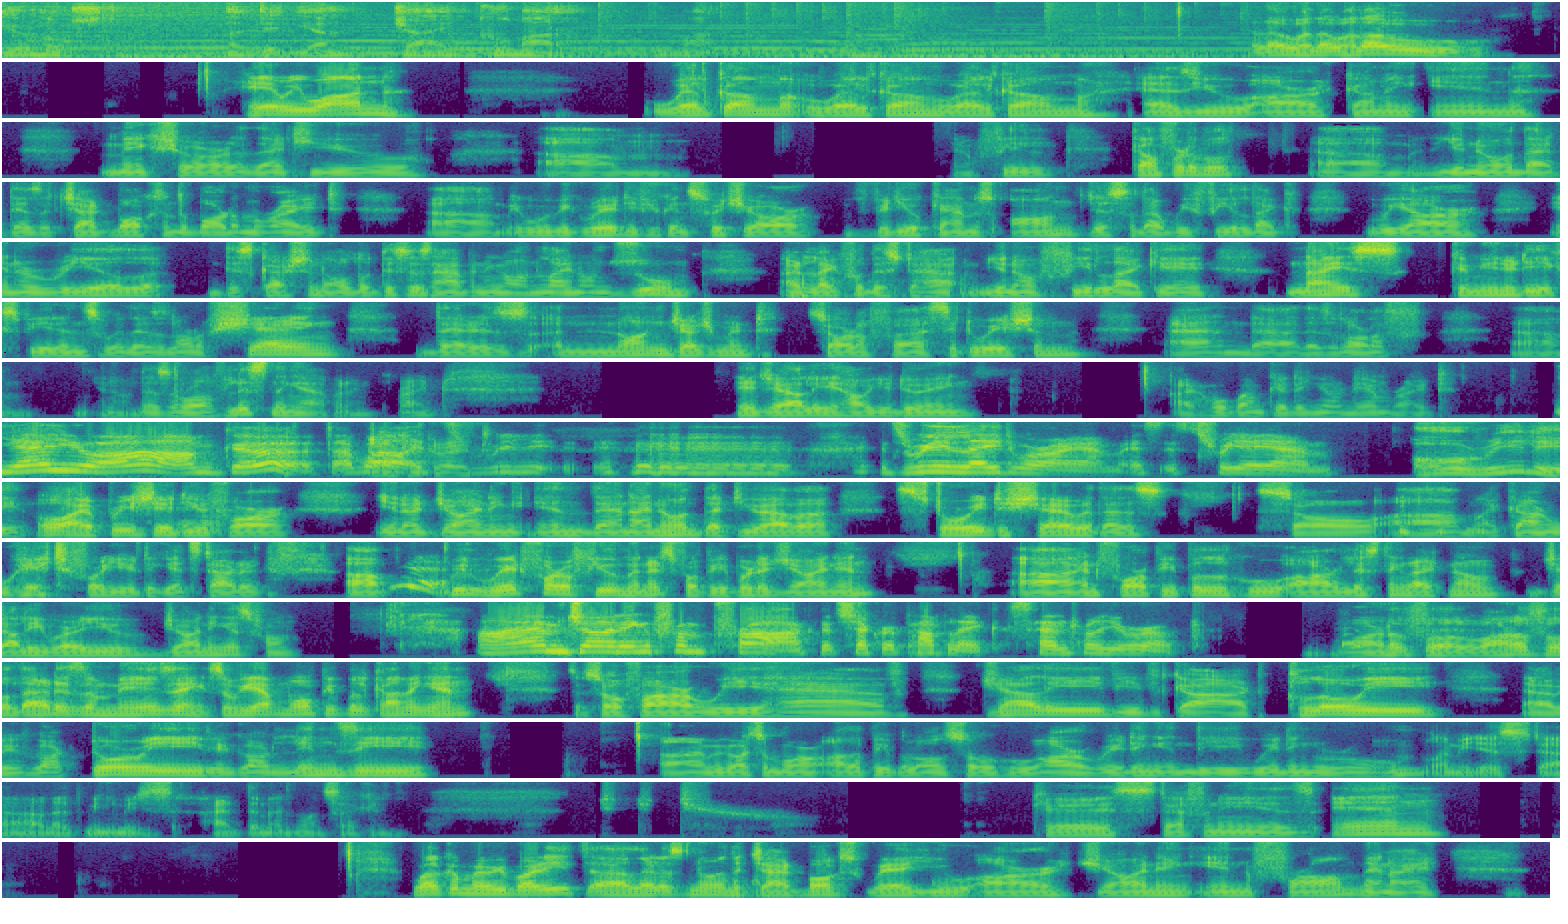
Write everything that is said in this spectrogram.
your host, Aditya Jai Kumar. Hello, hello, hello. Hey everyone. Welcome, welcome, welcome. As you are coming in, make sure that you um, you know feel comfortable. Um, you know that there's a chat box on the bottom right um, it would be great if you can switch your video cams on just so that we feel like we are in a real discussion. Although this is happening online on zoom i'd like for this to have you know feel like a nice community experience where there's a lot of sharing. There is a non-judgment sort of uh, situation and uh, there's a lot of um, you know there's a lot of listening happening right? Hey jali how you doing? I hope i'm getting your name right yeah, you are. I'm good. Uh, well, Okay, it's great. really it's really late where I am. It's it's 3 a.m. Oh, really? Oh, I appreciate you for, you know, joining in then. I know that you have a story to share with us. So um, I can't wait for you to get started. Uh, Yeah. We'll wait for a few minutes for people to join in. Uh, and for people who are listening right now, Jali, where are you joining us from? I'm joining from Prague, the Czech Republic, Central Europe. Wonderful, wonderful. That is amazing. So we have more people coming in. So so far we have Jali, we've got Chloe, uh, we've got Tori, we've got Lindsay. Uh, we've got some more other people also who are waiting in the waiting room. Let me just uh, let me let me just add them in one second. Okay, Stephanie is in. Welcome everybody. Uh, let us know in the chat box where you are joining in from, and I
